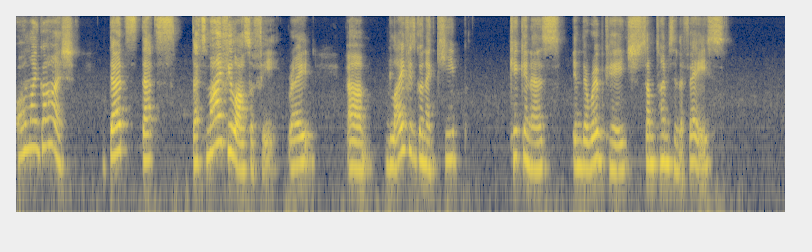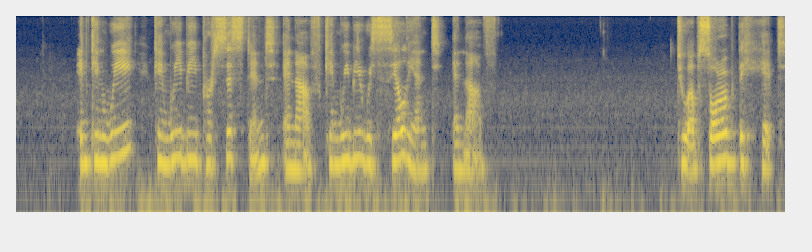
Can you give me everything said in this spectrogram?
oh my gosh, that's that's that's my philosophy, right? Um, life is gonna keep kicking us in the rib cage, sometimes in the face. And can we can we be persistent enough? Can we be resilient enough to absorb the hit,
